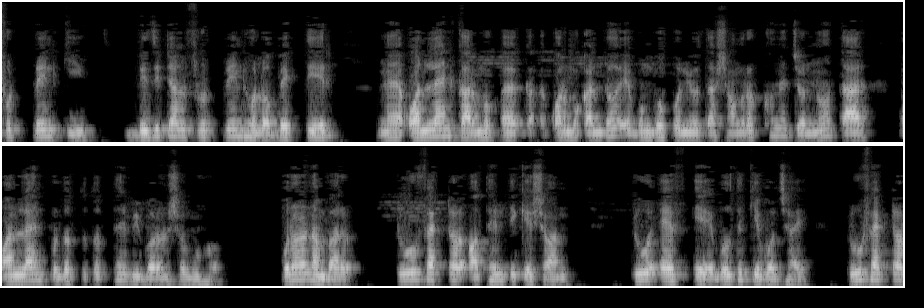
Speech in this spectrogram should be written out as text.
ফুটপ্রিন্ট কি? ডিজিটাল ফুটপ্রিন্ট হলো ব্যক্তির অনলাইন কর্ম কর্মকাণ্ড এবং গোপনীয়তা সংরক্ষণের জন্য তার অনলাইন প্রদত্ত তথ্যের বিবরণ সমূহ পনেরো নম্বর two factor authentication two F A বলতে কি বোঝায়? টু ফ্যাক্টর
